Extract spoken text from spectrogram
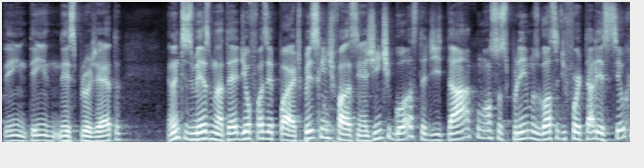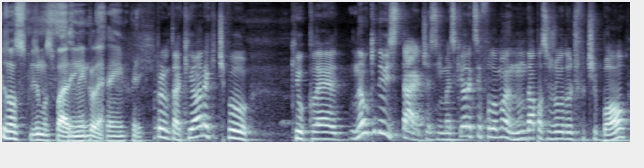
Tem, tem nesse projeto. Antes mesmo até de eu fazer parte. Por isso que a gente fala assim, a gente gosta de estar com nossos primos, gosta de fortalecer o que os nossos primos fazem, né, Sim, Clé? Sempre. Vou perguntar, que hora que, tipo, que o Clé. Não que deu start, assim, mas que hora que você falou, mano, não dá pra ser jogador de futebol,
